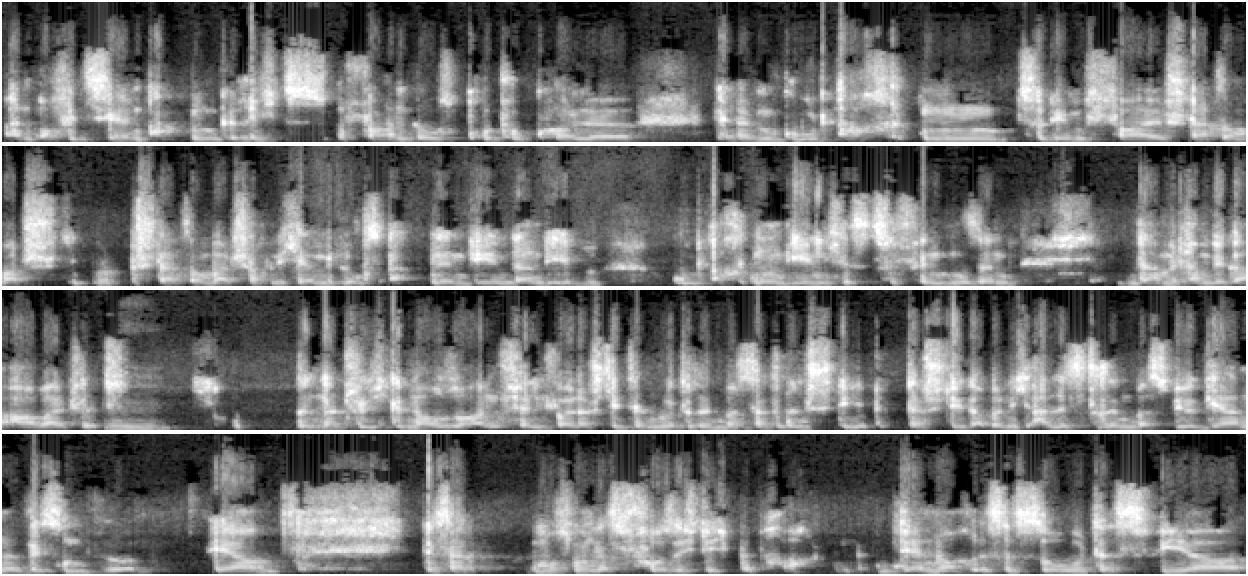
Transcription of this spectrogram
an offiziellen Akten, Gerichtsverhandlungsprotokolle, ähm, Gutachten zu dem Fall, staatsanwaltschaftliche Ermittlungsakten, in denen dann eben Gutachten und ähnliches zu finden sind, damit haben wir gearbeitet. Mhm sind natürlich genauso anfällig, weil da steht ja nur drin, was da drin steht. Da steht aber nicht alles drin, was wir gerne wissen würden. Ja, deshalb muss man das vorsichtig betrachten. Dennoch ist es so, dass wir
